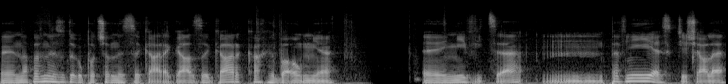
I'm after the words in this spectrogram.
E, Na pewno jest do tego potrzebny zegarek, a zegarka chyba u mnie e, nie widzę. Mm, Pewnie jest gdzieś, ale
